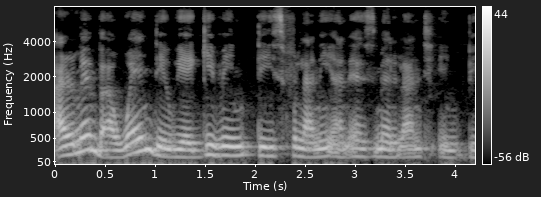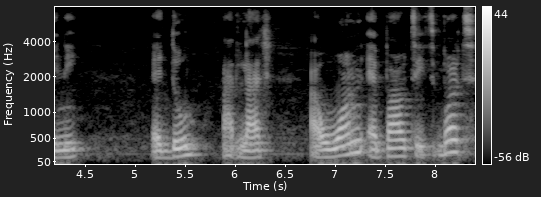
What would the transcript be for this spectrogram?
I remember when they were giving these Fulani and Esmen land in Benin, Edo at large, I warned about it, but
